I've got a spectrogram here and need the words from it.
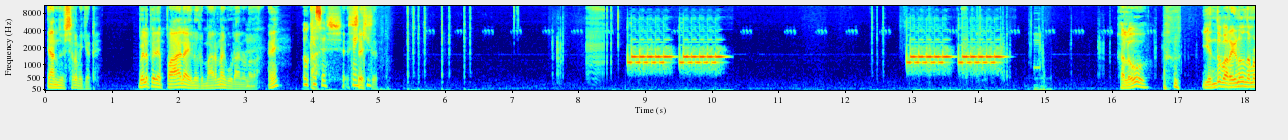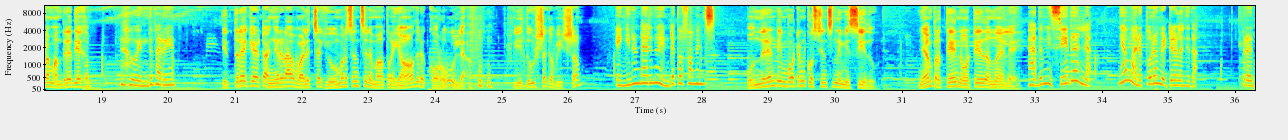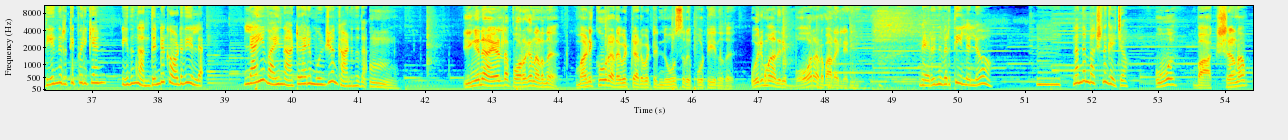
ഞാൻ വിശ്രമിക്കട്ടെ. വെളുപ്പിനെ പാലായാലും ഒരു മരണം കൂടാനുള്ളതാ. ഏ? ഓക്കെ സർ ശരി ശരി. ഹലോ. എന്ത് പറയണു നമ്മുടെ മന്ത്രി അദ്ദേഹം? ഓ എന്ത് പറയാൻ? ഇത്രയൊക്കെ ആയിട്ട് അങ്ങനെടാ വളിച്ച ഹ്യൂമർ സെൻസിന് മാത്രം യാതൊരു കുറവുമില്ല. വിദൂഷക വിഷം. എങ്ങനെയുണ്ടായിരുന്നു എന്റെ പെർഫോമൻസ് ഒന്ന് രണ്ട് ഇമ്പോർട്ടന്റ് ക്വസ്റ്റ്യൻസ് നീ മിസ് ചെയ്തു. ഞാൻ പ്രത്യേകം നോട്ട് ചെയ്ത് തന്നതല്ലേ? അത് മിസ് ചെയ്തതല്ല. ഞാൻ മനഃപൂർവം വിട്ടുകളഞ്ഞതാ. പ്രതിയെ നിർത്തിപ്പൊരിക്കാൻ ഇത് നന്ദന്റെ കോടതിയല്ല. ലൈവായി നാട്ടുകാരെ മുഴുവൻ കാണുന്നതാ. ഇങ്ങനെ അയാളുടെ പുറകെ നടന്ന് മണിക്കൂർ ഇടവിട്ട് ഇടവിട്ട് ന്യൂസ് റിപ്പോർട്ട് ചെയ്യുന്നത് ഒരുമാതിരി ബോർ ഇടപാടല്ലടി. വേറെ നിവൃത്തിയില്ലല്ലോ. നന്ദൻ ഭക്ഷണം കഴിച്ചോ? ഉവ് ഭക്ഷണം.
